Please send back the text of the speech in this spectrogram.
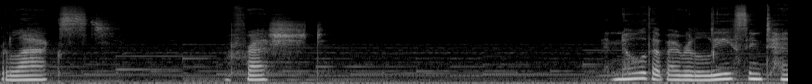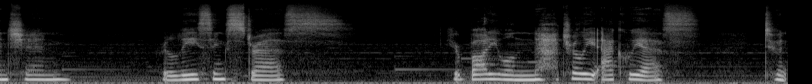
relaxed, refreshed. And know that by releasing tension, releasing stress, your body will naturally acquiesce to an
